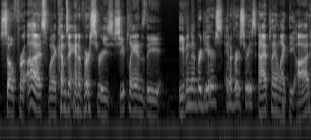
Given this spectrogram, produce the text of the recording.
So for us, when it comes to anniversaries, she plans the even numbered years anniversaries, and I plan like the odd.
